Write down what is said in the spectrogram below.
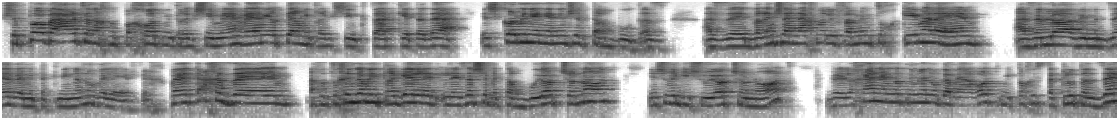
שפה בארץ אנחנו פחות מתרגשים מהם והם יותר מתרגשים קצת, כי אתה יודע, יש כל מיני עניינים של תרבות, אז, אז דברים שאנחנו לפעמים צוחקים עליהם, אז הם לא אוהבים את זה והם מתקנים לנו ולהפך. וככה זה, אנחנו צריכים גם להתרגל לזה שבתרבויות שונות יש רגישויות שונות, ולכן הם נותנים לנו גם הערות מתוך הסתכלות על זה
